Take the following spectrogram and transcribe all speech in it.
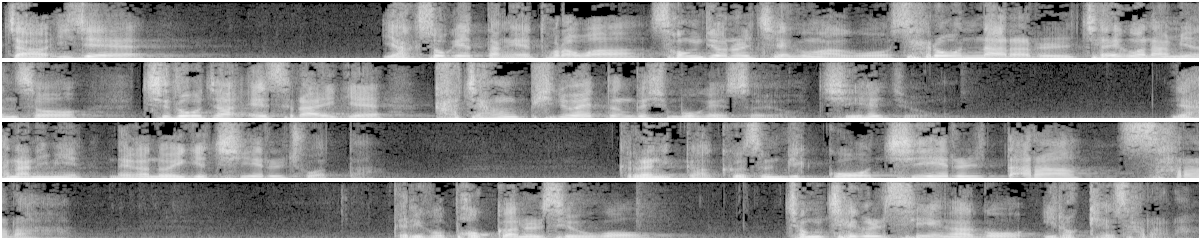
자, 이제 약속의 땅에 돌아와 성전을 재건하고 새로운 나라를 재건하면서 지도자 에스라에게 가장 필요했던 것이 뭐겠어요? 지혜죠. 근데 하나님이 내가 너에게 지혜를 주었다. 그러니까 그것을 믿고 지혜를 따라 살아라. 그리고 법관을 세우고 정책을 시행하고 이렇게 살아라.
